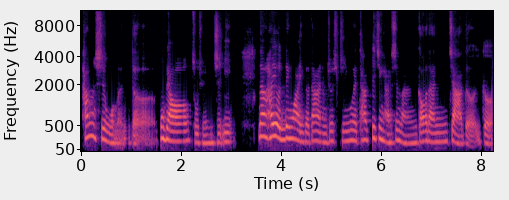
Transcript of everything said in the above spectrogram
他们是我们的目标族群之一。那还有另外一个，当然就是因为它毕竟还是蛮高单价的一个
